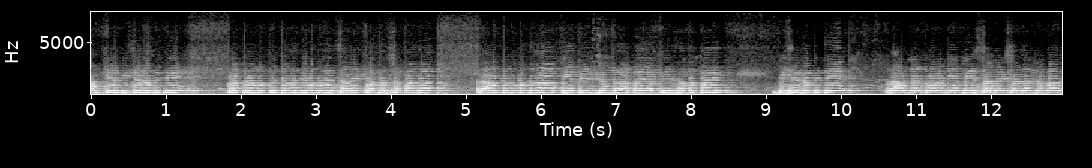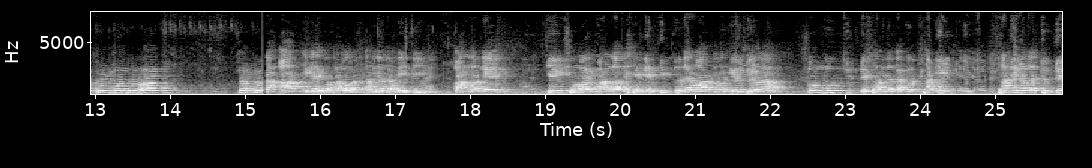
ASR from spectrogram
আজকের বিশেষ অতিথি চট্টগ্রাম উত্তর জেলা যুবদলের সাবেক প্রচার সম্পাদক, রাউজান উপজেলা বিএনপির যুগ্ম আহ্বায়ক ফিরিজ আহমদ ভাই, বিশেষ অতিথি পৌর বিএনপির সাবেক সাধারণ মঞ্জুর হক আজ এখানে কথা বলার স্বাধীনতা পেয়েছি। বাংলাদেশ সেই সময় বাংলাদেশের নেতৃত্ব দেওয়ার মতো কেউ ছিল না, সম্মুখ যুদ্ধে স্বাধীনতা স্বাধীন স্বাধীনতা যুদ্ধে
